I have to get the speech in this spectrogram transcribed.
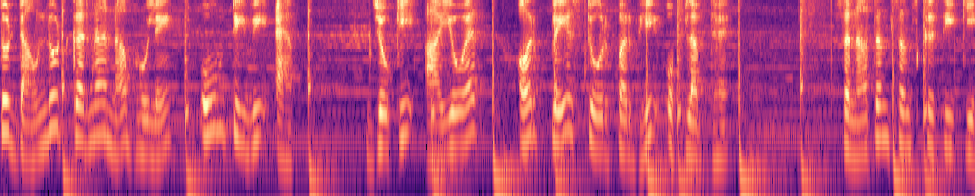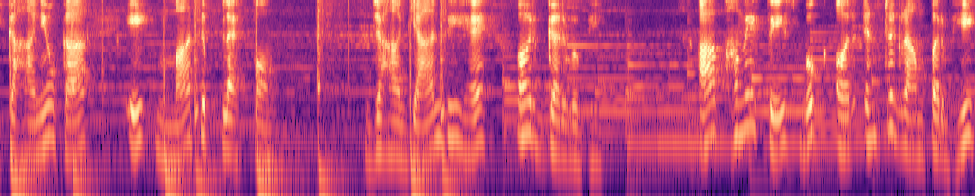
तो डाउनलोड करना ना भूलें ओम टीवी ऐप, जो कि आईओएस और प्ले स्टोर पर भी उपलब्ध है। सनातन संस्कृति की कहानियों का एक मात्र प्लेटफॉर्म, जहाँ ज्ञान भी है और गर्व भी। आप हमें फेसबुक और इंस्टाग्राम पर भी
